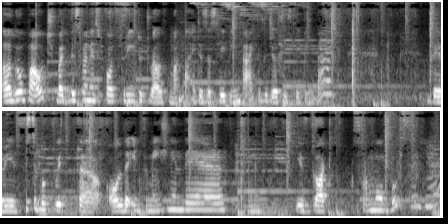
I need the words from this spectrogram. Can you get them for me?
ergoPouch but this one is for 3 to 12 months. It is a sleeping bag. The jersey sleeping bag there is just a book with uh, all the information in there. And you've got some more books in here.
